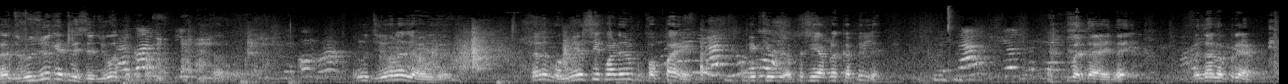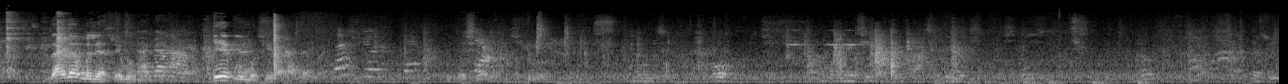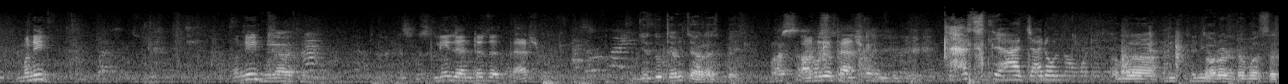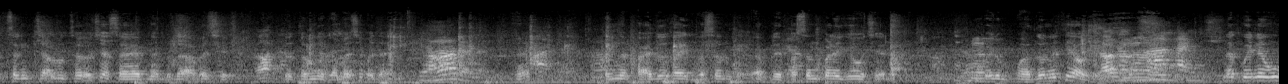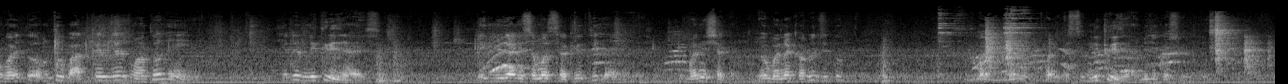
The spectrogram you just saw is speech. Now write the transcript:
રજરૂજુ કેટલી છે? જુઓ તમે એનું જીવન જ આવું જોઈએ તને મમ્મીએ શીખવાડેલું કે પપ્પાએ? કે કેવું પછી આપણે કપિલે. બધાએ નહીં? બધાનો પ્રેમ દાદા મળ્યા તે બહુ એ બહુ મોટી વાત Mani, Mani, please enter the password. Jitu કેમ ચાલે છે ભાઈ Enter the password. That's dad's. I don't know what it is. હમણાં ટોરોન્ટોમાં સત્સંગ ચાલુ થયો છે સાહેબ ને બધા આવે છે તો તમને ગમે છે બધા? તમને ફાયદો થાય પસંદ આપણે પસંદ પડે કેવો છે એટલે કોઈનો વાંધો નથી આવતો. ના કોઈને એવું હોય તો અમથું વાત કરી જાય વાંધો નહીં. એટલે નીકળી જાય છે. એકબીજાની સમજ સરખી થઈ જાય બની શકે. એવું બને ખરું જીતું બસ, પણ નીકળી જાય બીજું કશું નહીં.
